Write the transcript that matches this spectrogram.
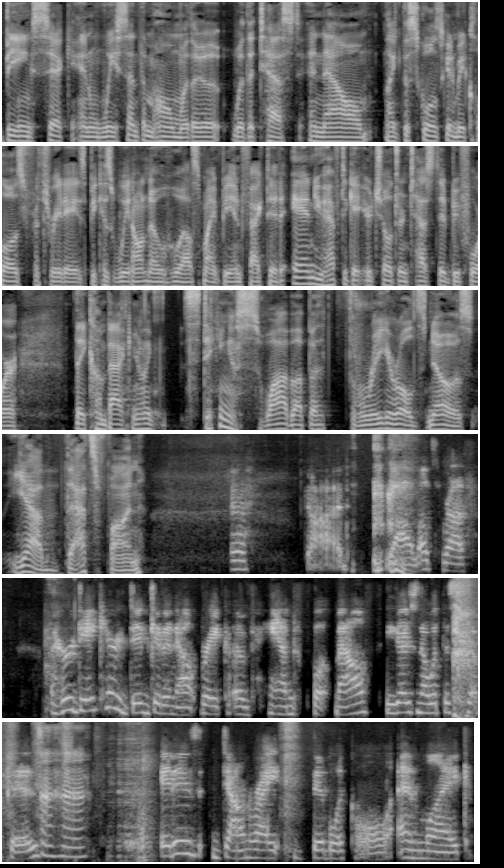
being sick and we sent them home with a with a test and now like the school's going to be closed for 3 days because we don't know who else might be infected and you have to get your children tested before they come back and you're like sticking a swab up a 3-year-old's nose. Yeah, that's fun. Ugh, God. Yeah, that's rough. Her daycare did get an outbreak of hand, foot, mouth. You guys know what this stuff is? Uh-huh. It is downright biblical. And like,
